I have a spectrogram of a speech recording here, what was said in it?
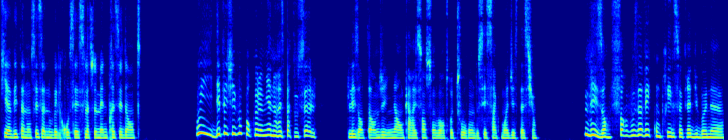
qui avait annoncé sa nouvelle grossesse la semaine précédente. Oui, dépêchez-vous pour que le mien ne reste pas tout seul, plaisanta Angelina en caressant son ventre tout rond de ses cinq mois de gestation. Mes enfants, vous avez compris le secret du bonheur,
